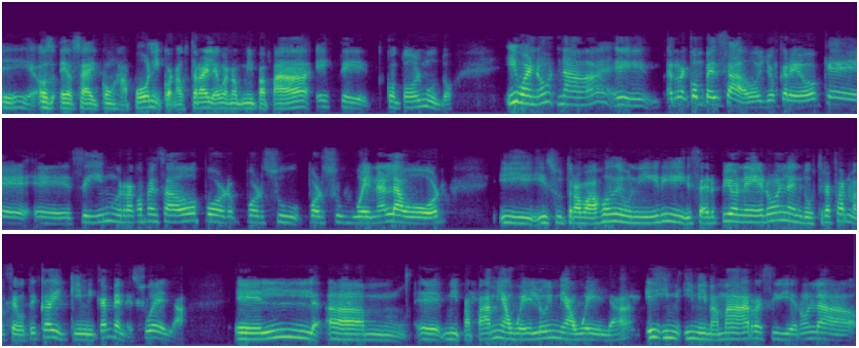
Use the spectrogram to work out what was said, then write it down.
eh, o, sea, con Japón y con Australia, bueno, mi papá, este, con todo el mundo. Y bueno, nada, eh, recompensado, yo creo que eh, sí, muy recompensado por, por, su, por su buena labor y su trabajo de unir y ser pionero en la industria farmacéutica y química en Venezuela él, eh, mi papá, mi abuelo y mi abuela y, mi mamá recibieron la,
